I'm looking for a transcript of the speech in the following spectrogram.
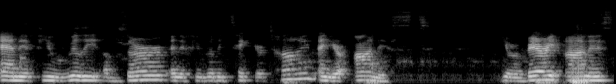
And if you really observe and if you really take your time and you're honest, you're very honest,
